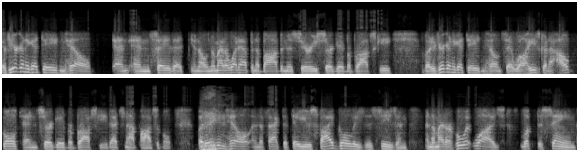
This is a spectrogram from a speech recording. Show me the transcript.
if you're going to get to Adin Hill and and say that you know no matter what happened to Bob in this series, Sergei Bobrovsky, but if you're going to get to Adin Hill and say, well, he's going to out goaltend Sergei Bobrovsky, that's not possible. But right. Adin Hill and the fact that they used five goalies this season, and no matter who it was, looked the same,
